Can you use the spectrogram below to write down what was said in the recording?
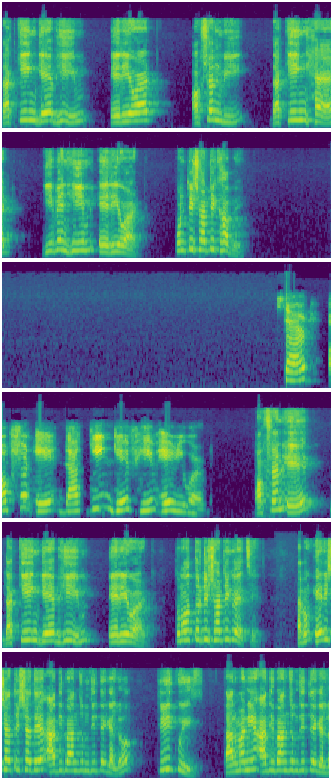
the king gave him a reward option B the king had given him a reward কোনটি সঠিক হবে? Sir option A the king gave him a reward option A the king gave him a reward তোমার উত্তরটি সঠিক হয়েছে। এবং এরই সাথে সাথে আদি বাঞ্জুম দিতে গেল থ্রি কুইজ তার মানে আদি বাঞ্জুম দিতে গেল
